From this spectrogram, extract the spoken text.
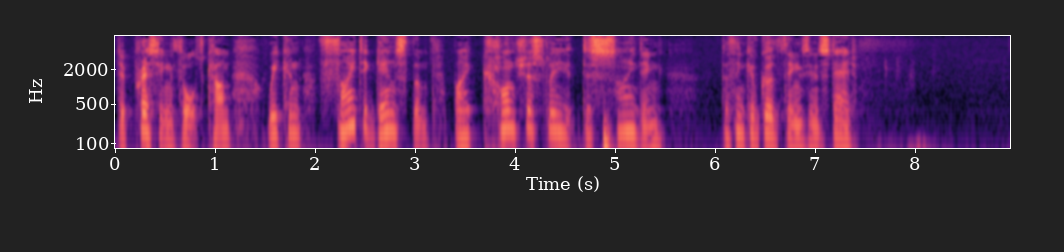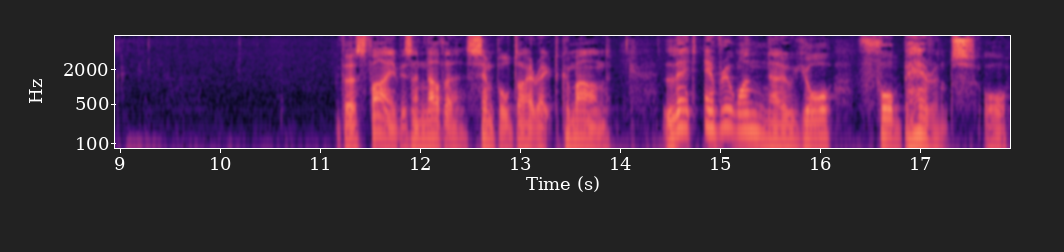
depressing thoughts come, we can fight against them by consciously deciding to think of good things instead. Verse 5 is another simple direct command. Let everyone know your forbearance, or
